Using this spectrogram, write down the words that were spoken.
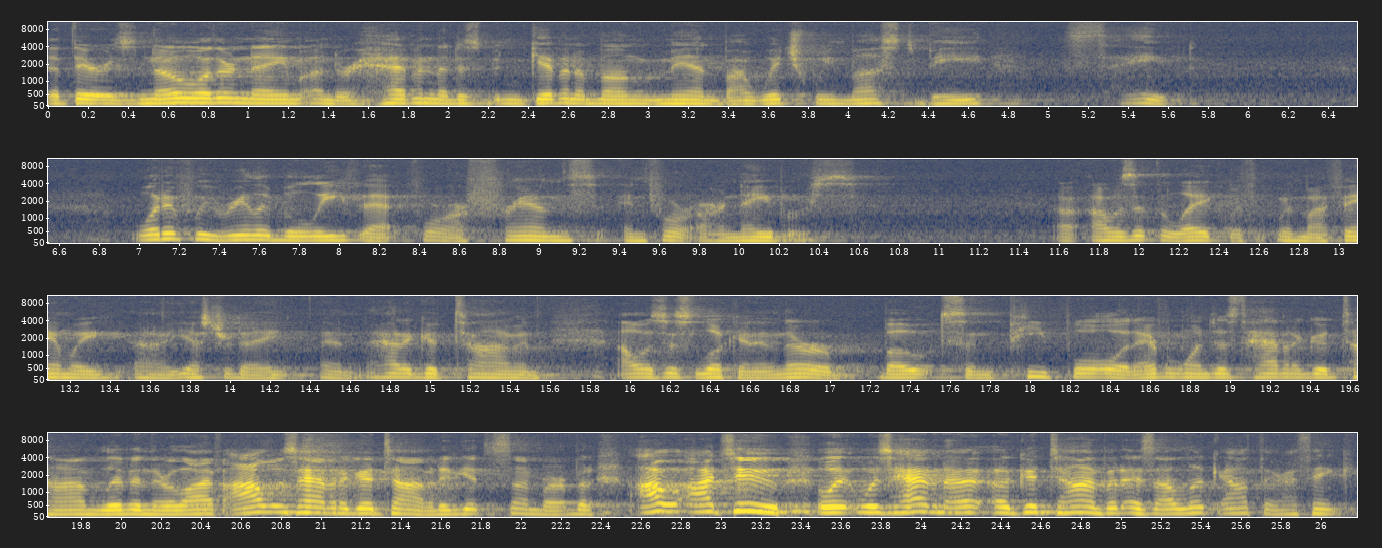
That there is no other name under heaven that has been given among men by which we must be saved? What if we really believe that for our friends and for our neighbors? I was at the lake with, with my family uh, yesterday and had a good time. And I was just looking, and there are boats and people and everyone just having a good time, living their life. I was having a good time. I didn't get sunburned, but I, I too was having a, a good time. But as I look out there, I think,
